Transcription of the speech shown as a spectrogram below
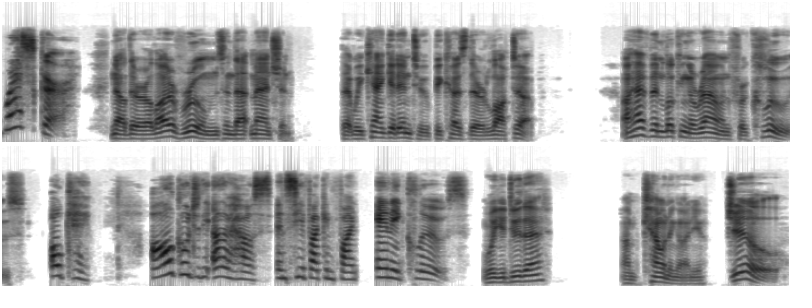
Wesker! Now, there are a lot of rooms in that mansion that we can't get into because they're locked up. I have been looking around for clues. Okay, I'll go to the other house and see if I can find any clues. Will you do that? I'm counting on you. Jill,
